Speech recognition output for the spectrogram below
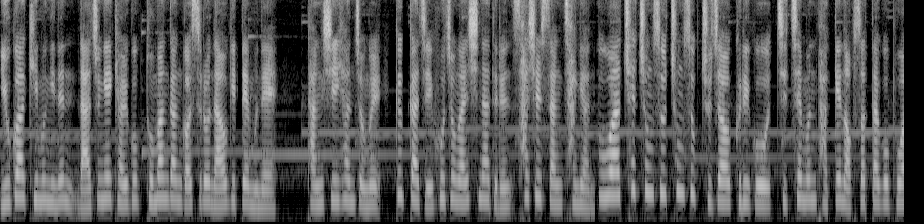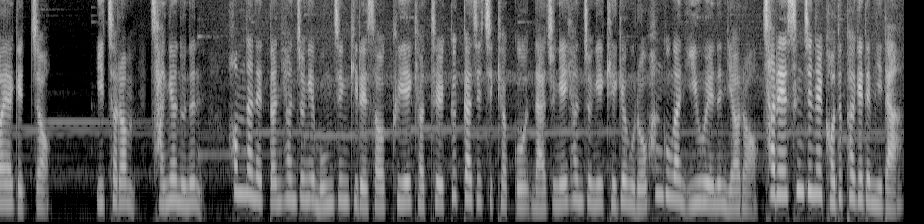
유과 김응인은 나중에 결국 도망간 것으로 나오기 때문에 당시 현종을 끝까지 호종한 신하들은 사실상 장현 우와 최충수 충숙 주저 그리고 지체문 밖엔 없었다고 보아야겠죠. 이처럼 장현우는 험난했던 현종의 몽진 길에서 그의 곁을 끝까지 지켰고 나중에 현종이 개경으로 황궁한 이후에는 여러 차례 승진을 거듭하게 됩니다.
